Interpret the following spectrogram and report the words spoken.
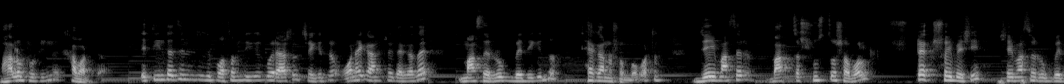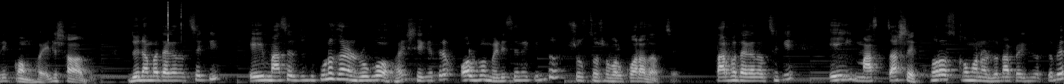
ভালো প্রোটিনের খাবার দেওয়া। এই তিনটা জিনিস যদি প্রথম দিকে করে আসেন, সেক্ষেত্রে অনেক অনেকাংশে দেখা যায় মাছের রোগ ব্যাধি কিন্তু ঠেকানো সম্ভব। অর্থাৎ যেই মাছের বাচ্চা সুস্থ, সবল, টেকসই বেশি, সেই মাছের রোগ ব্যাধি কম হয়। এটা স্বাভাবিক। দুই নম্বর দেখা যাচ্ছে কি, এই মাছের যদি কোনো কারণে রোগও হয়, সেক্ষেত্রে অল্প মেডিসিনে কিন্তু সুস্থ, সবল করা যাচ্ছে। তারপর দেখা যাচ্ছে কি, এই মাছ চাষে খরচ কমানোর জন্য আপনাকে কি করতে হবে,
